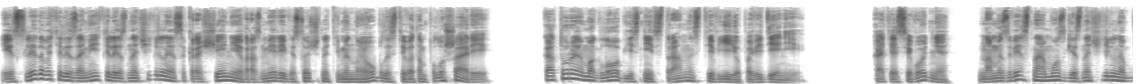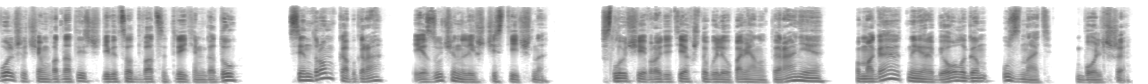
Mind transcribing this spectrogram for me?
исследователи заметили значительное сокращение в размере височно-теменной области в этом полушарии, которое могло объяснить странности в ее поведении. Хотя сегодня нам известно о мозге значительно больше, чем в 1923 году, синдром Капгра изучен лишь частично. Случаи вроде тех, что были упомянуты ранее, помогают нейробиологам узнать больше.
